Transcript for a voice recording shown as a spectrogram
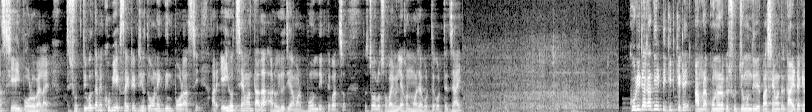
আসছি এই বড়বেলায়। তো সত্যি বলতে আমি খুবই এক্সাইটেড যেহেতু অনেক দিন পর আসছি। আর এই হচ্ছে আমার দাদা আর ওই হচ্ছে আমার বোন দেখতে পাচ্ছ। তো চলো সবাই মিলে এখন মজা করতে করতে যাই। কুড়ি টাকা দিয়ে টিকিট কেটে আমরা কোনারকের সূর্য মন্দিরের পাশে আমাদের গাড়িটাকে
